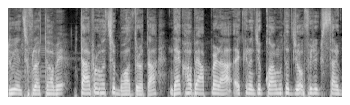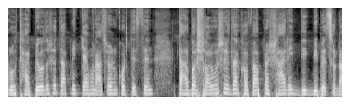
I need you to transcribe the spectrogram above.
দুই ইঞ্চি ফুল হতে হবে। তারপর হচ্ছে ভদ্রতা। দেখা হবে আপনারা এখানে যে কর্মত যে অফিসারগুলো থাকবে, ওদের সাথে আপনি কেমন আচরণ করতেছেন। তারপর সর্বশেষ দেখা হবে আপনার শারীরিক দিক বিবেচনা।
